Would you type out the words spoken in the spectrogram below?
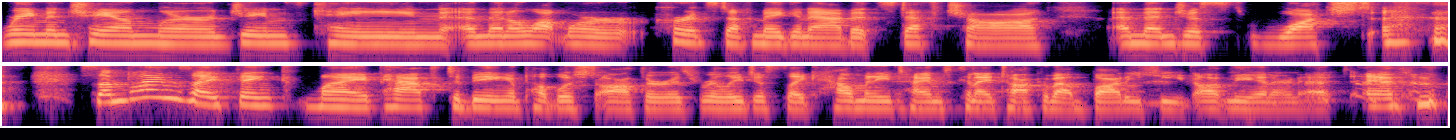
Raymond Chandler, James Cain, and then a lot more current stuff, Megan Abbott, Steph Cha, and then just watched. Sometimes I think my path to being a published author is really just like how many times can I talk about body heat on the internet? And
